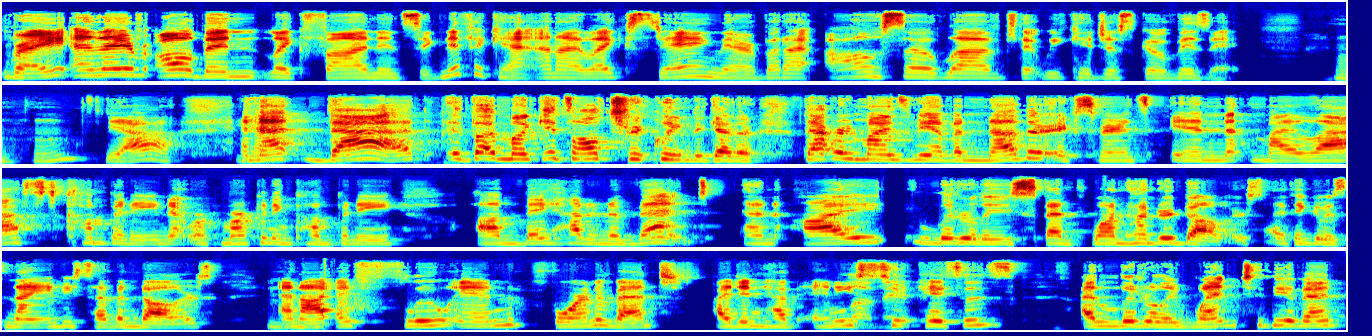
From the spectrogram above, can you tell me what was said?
Right. And they've all been like fun and significant. And I like staying there, but I also loved that we could just go visit. Hmm Yeah. And Yeah. that, that, I'm like, it's all trickling together. That reminds me of another experience in my last company, network marketing company. Um, they had an event and I literally spent $100. I think it was 97. dollars And I flew in for an event. I didn't have any Love it. suitcases. I literally went to the event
